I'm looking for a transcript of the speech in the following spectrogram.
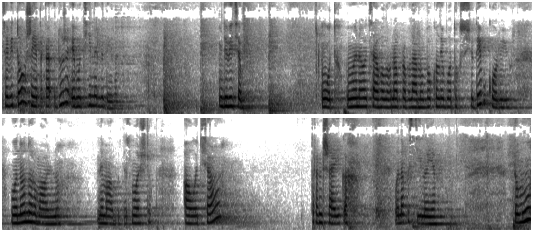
Це від того, що я така дуже емоційна людина. Дивіться. От, у мене оця головна проблема, бо коли ботокс сюди вколюю, воно нормально. Нема зморщок. А оця траншейка, вона постійно є. Тому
